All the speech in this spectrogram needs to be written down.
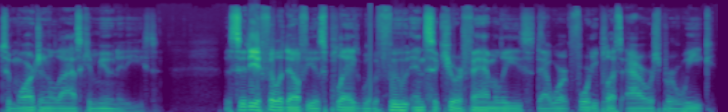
to marginalized communities. The city of Philadelphia is plagued with food insecure families that work 40 plus hours per week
